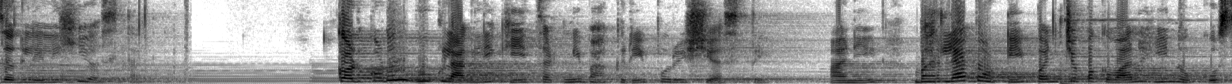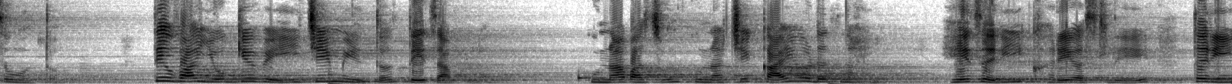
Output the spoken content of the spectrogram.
जगलेलीही असतात. कडकडून भूक लागली की चटणी भाकरी पुरेशी असते. आणि भरल्या पोटी पंचपक्वानही नकोसं होतं तेव्हा योग्य वेळी जे मिळतं तेच आपलं. कुणा वाचून कुणाचे काय अडत नाही. हे जरी खरे असले तरी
